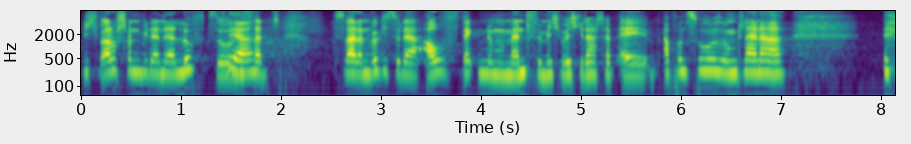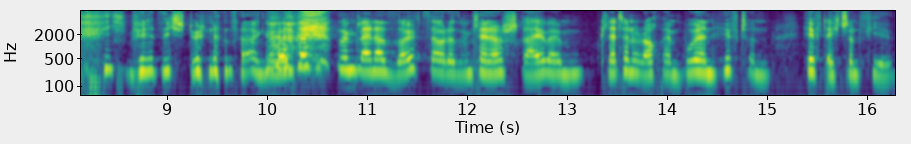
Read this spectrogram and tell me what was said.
ich war doch schon wieder in der Luft so. Und Ja. das hat das war dann wirklich so der aufweckende Moment für mich, wo ich gedacht habe, ey, ab und zu so ein kleiner, ich will jetzt nicht stöhner sagen, aber so ein kleiner Seufzer oder so ein kleiner Schrei beim Klettern oder auch beim Bouldern hilft schon, hilft echt schon viel.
